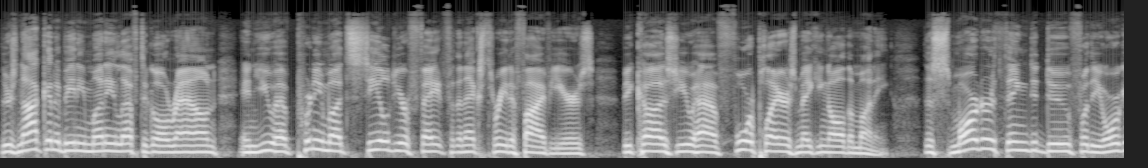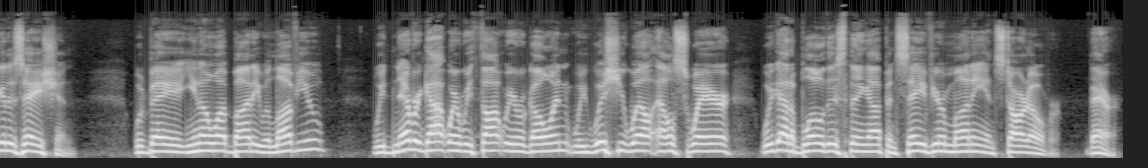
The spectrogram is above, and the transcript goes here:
There's not going to be any money left to go around, and you have pretty much sealed your fate for the next three to five years because you have four players making all the money. The smarter thing to do for the organization would be, you know what, buddy, we love you. We'd never got where we thought we were going. We wish you well elsewhere. We got to blow this thing up and save your money and start over. There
